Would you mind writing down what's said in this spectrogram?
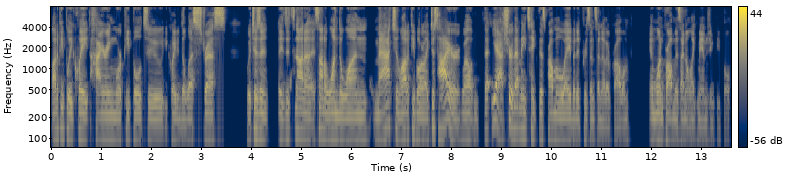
a lot of people equate hiring more people to equated to less stress, which isn't it's not a it's not a one to one match. And a lot of people are like, just hire. Well, that yeah, sure, that may take this problem away, but it presents another problem. And one problem is I don't like managing people.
